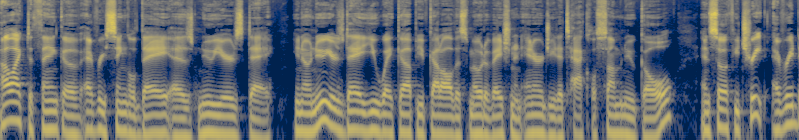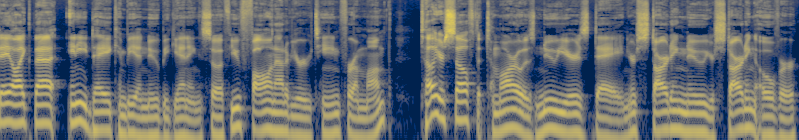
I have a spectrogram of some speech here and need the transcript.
I like to think of every single day as New Year's Day. You know, New Year's Day, you wake up, you've got all this motivation and energy to tackle some new goal. And so, if you treat every day like that, any day can be a new beginning. So, if you've fallen out of your routine for a month, tell yourself that tomorrow is New Year's Day and you're starting new, you're starting over,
